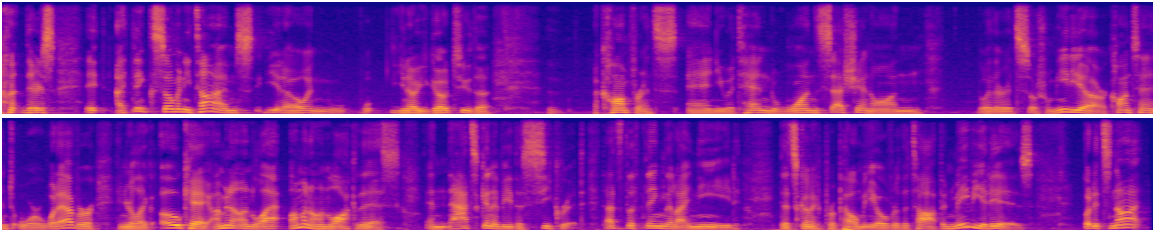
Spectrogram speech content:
there's it, I think so many times, you know, and you know, you go to the a conference and you attend one session on whether it's social media or content or whatever and you're like okay i'm going to unlock i'm going to unlock this and that's going to be the secret. That's the thing that i need that's going to propel me over the top. And maybe it is but it's not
